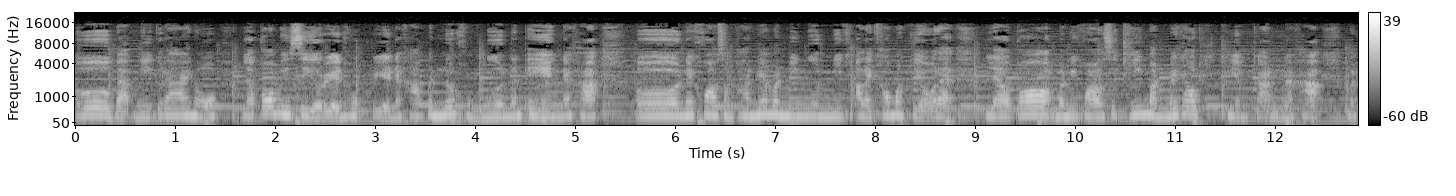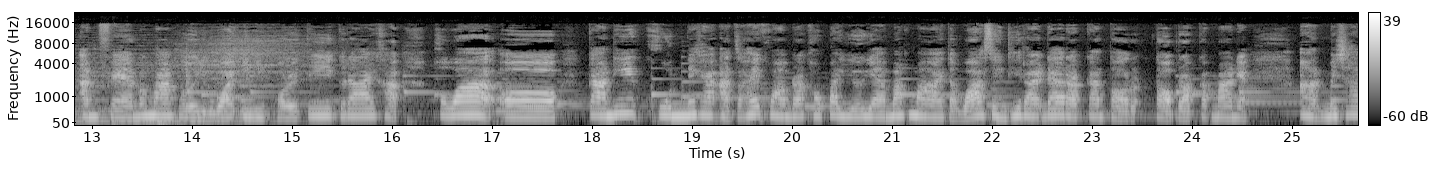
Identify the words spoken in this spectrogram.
เออแบบนี้ก็ได้เนาะแล้วก็มี 4 เหรียญ6เหรียญนะคะ เป็นเรื่องของเงินนั่นเองนะคะเออในความสัมพันธ์เนี่ยมันมีเงินมีอะไรเข้ามาเกี่ยวแหละ แล้วก็มันมีความรู้สึกที่มันไม่เท่าเทียมกันนะคะ มันอันแฟร์มากๆเลยหรือว่า inequality ก็ได้ค่ะ ราะว่าเอ่อการที่คุณนะคะอาจจะให้ความรักเขาไปเยอะแยะมากมาย แต่ว่าสิ่งที่ได้รับการตอบตอบรับกลับมาเนี่ยอาจไม่ใช่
